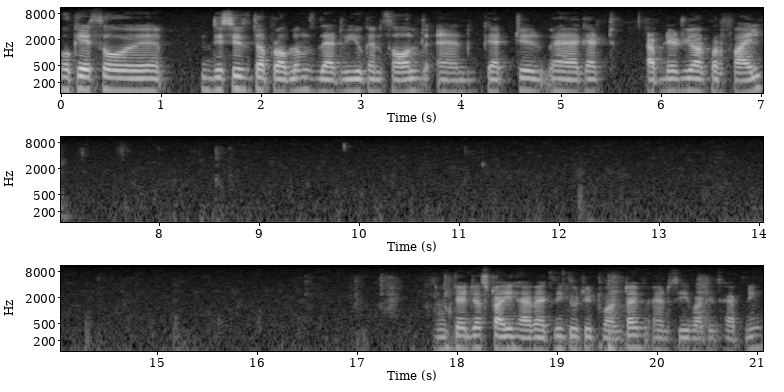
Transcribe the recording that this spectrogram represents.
Okay so uh, this is the problems that you can solve and get to, uh, get update your profile. Okay just I have executed one time and see what is happening.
